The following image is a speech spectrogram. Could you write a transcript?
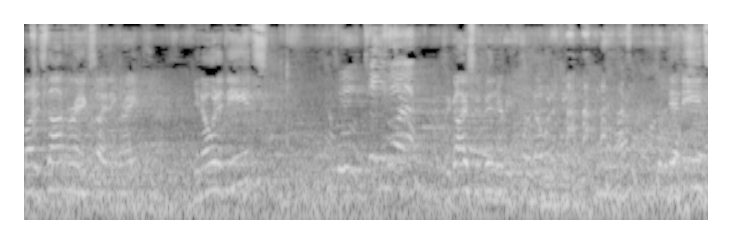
But it's not very exciting, right? You know what it needs? Teamwork. The guys who've been here before know what it needs. It needs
